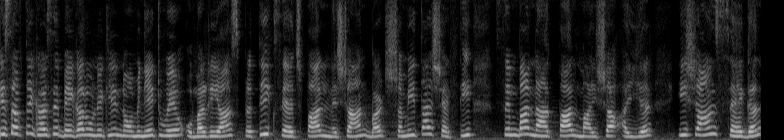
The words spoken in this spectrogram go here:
इस हफ़्ते घर से बेघर होने के लिए नॉमिनेट हुए उमर रियाज, प्रतीक सहजपाल, निशान भट्ट, शमिता शेट्टी, सिम्बा नागपाल, माइशा अय्यर, ईशान सहगल,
